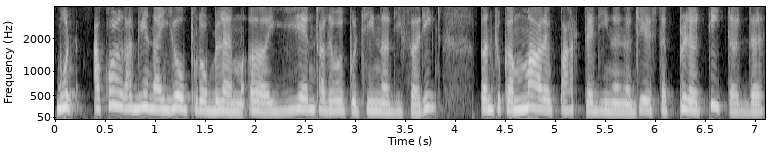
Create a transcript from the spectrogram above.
Bun, acolo la Viena e o problemă, uh, e într-adevăr puțin uh, diferit, pentru că mare parte din energie este plătită de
